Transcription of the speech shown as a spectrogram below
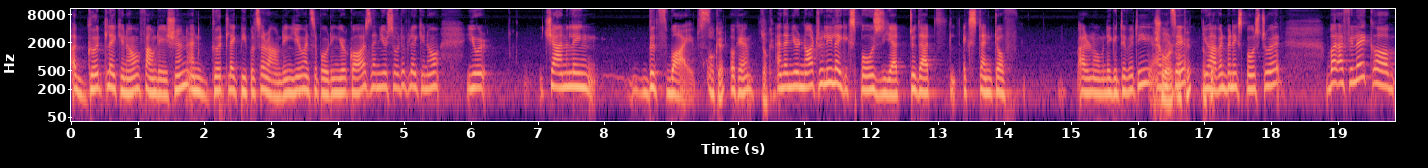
a good like you know foundation and good like people surrounding you and supporting your cause then you're sort of like you know you're channeling good vibes Okay. okay Okay. and then you're not really like exposed yet to that extent of i don't know negativity i Sure, would say okay, you okay. haven't been exposed to it but i feel like um,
